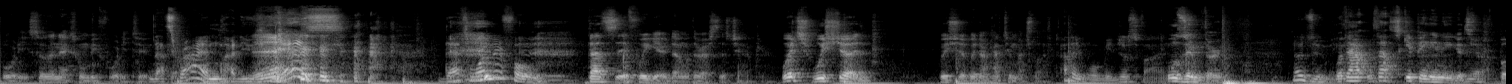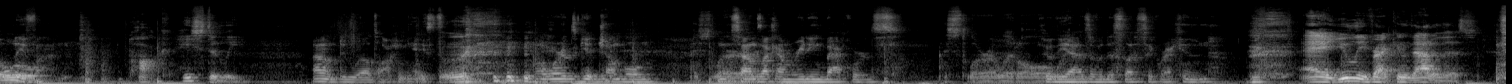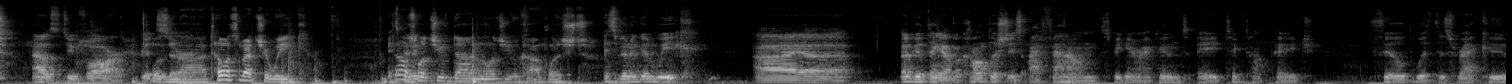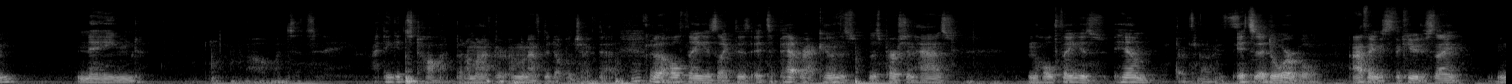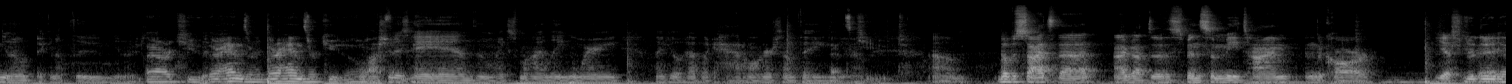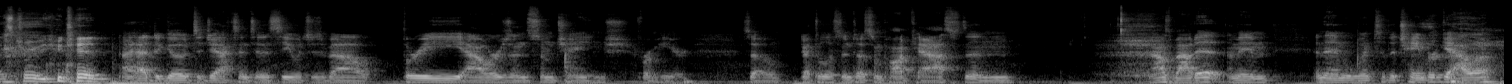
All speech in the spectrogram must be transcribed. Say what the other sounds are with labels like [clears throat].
Forty. So the next one will be forty-two. That's right. I'm glad you. yes! [laughs] That's wonderful. That's if we get done with the rest of this chapter, which we should. We should. We don't have too much left. I think we'll be just fine. We'll zoom through No zooming. without without skipping any good Yeah, stuff. But we'll be we'll fine. talk hastily. I don't do well talking hastily. [laughs] My words get jumbled. It sounds like I'm reading backwards I slur a little. through the eyes of a dyslexic raccoon. [laughs] Hey, you leave raccoons out of this. That was too far. Good Was sir. not. Tell us about your week. It's Tell us a, what you've done and what you've accomplished. it's been a good week. I uh, a good thing I've accomplished is I found, speaking of raccoons, a TikTok page filled with this raccoon named oh, what's its name? I think it's Todd, but I'm gonna have to I'm gonna have to double check that. But the whole thing is like this it's a pet raccoon this this person has and the whole thing is him. That's nice. It's adorable. I think it's the cutest thing. You know, picking up food, you know, They are cute. Their hands are their hands are cute. washing his hands and like smiling and wearing like he'll have like a hat on or something. That's you know. cute. Um, but besides that, I got to spend some me time in the car You yesterday. did. That's true. You did. [laughs] I had to go to Jackson, Tennessee, which is about three hours and some change from here. So got to listen to some podcasts and that was about it. I mean, and then went to the Chamber Gala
